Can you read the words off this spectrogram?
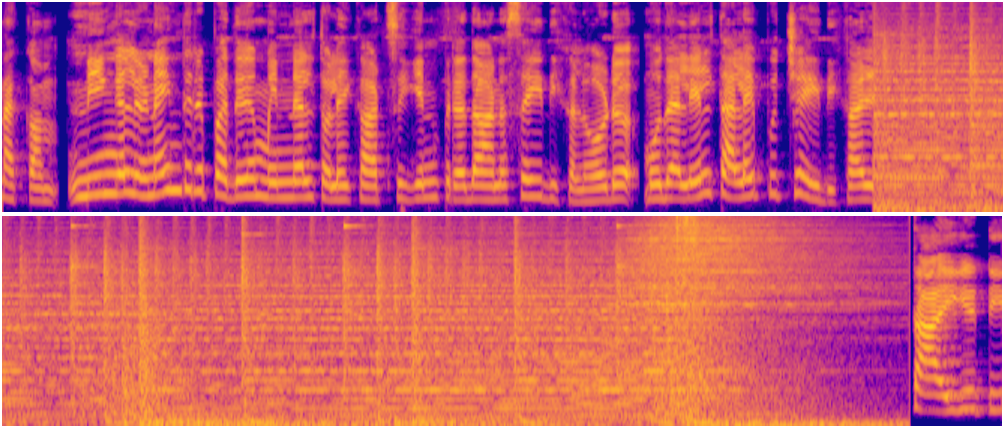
வணக்கம். நீங்கள் இணைந்திருப்பது மின்னல் தொலைக்காட்சியின் பிரதான செய்திகளோடு முதலில் தலைப்புச் செய்திகள். தையிட்டி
